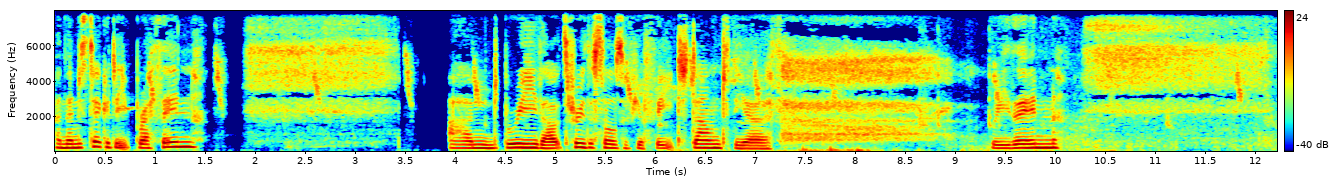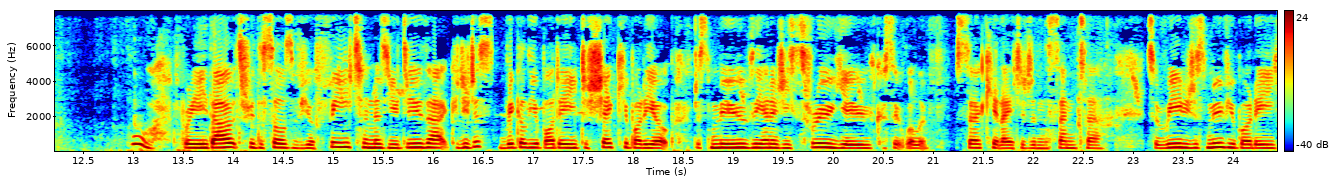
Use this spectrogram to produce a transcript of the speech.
And then just take a deep breath in and breathe out through the soles of your feet down to the earth. Breathe in. Ooh, breathe out through the soles of your feet, and as you do that, could you just wriggle your body, just shake your body up, just move the energy through you because it will have circulated in the center. So, really just move your body,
